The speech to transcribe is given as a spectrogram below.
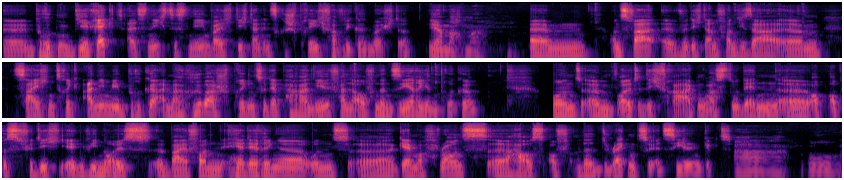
äh, Brücken direkt als nächstes nehmen, weil ich dich dann ins Gespräch verwickeln möchte. Ja, mach mal. Ähm, und zwar äh, würde ich dann von dieser ähm, Zeichentrick-Anime-Brücke einmal rüberspringen zu der parallel verlaufenden Serienbrücke und ähm, wollte dich fragen, was du denn, äh, ob, ob es für dich irgendwie Neues äh, bei von Herr der Ringe und äh, Game of Thrones äh, House of the Dragon zu erzählen gibt. Ah, oh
